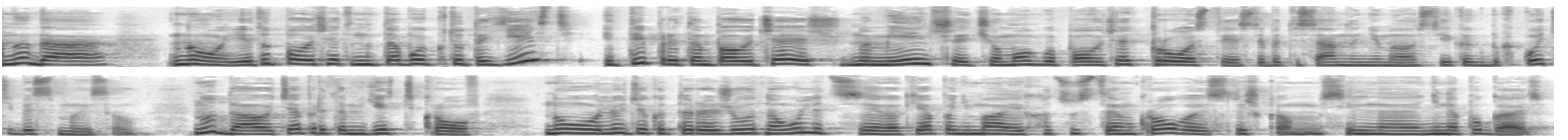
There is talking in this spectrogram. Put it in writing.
Ну да. Ну, и тут, получается, над тобой кто-то есть, и ты при этом получаешь, ну, меньше, чем мог бы получать просто, если бы ты сам нанимался. И как бы какой тебе смысл? Ну да, у тебя при этом есть кров. Но люди, которые живут на улице, как я понимаю, их отсутствием крова слишком сильно не напугать.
